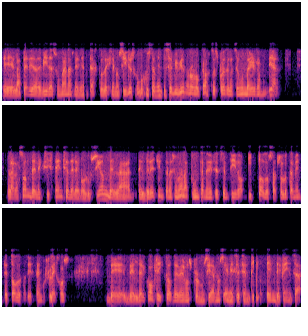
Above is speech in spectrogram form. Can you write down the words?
eh, la pérdida de vidas humanas mediante actos de genocidios, como justamente se vivió en el Holocausto después de la Segunda Guerra Mundial la razón de la existencia de la evolución de la, del derecho internacional apunta en ese sentido y todos, absolutamente todos, así estemos lejos del, del conflicto, debemos pronunciarnos en ese sentido, en defensa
